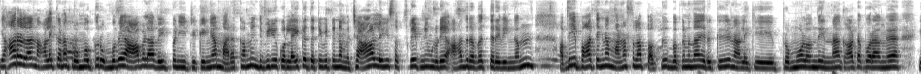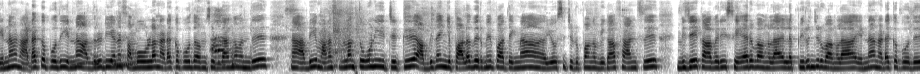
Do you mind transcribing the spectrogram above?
யாரெல்லாம் நாளைக்கான ப்ரோமோக்கு ரொம்பவே ஆவலாக வெயிட் பண்ணிட்டு இருக்கீங்க மறக்காமல் இந்த வீடியோக்கு ஒரு லைக்கை தட்டி விட்டு நம்ம சேனலையும் சப்ஸ்கிரைப் பண்ணி உங்களுடைய ஆதரவை தெரிவிங்க. அப்படியே பார்த்தீங்கன்னா மனசெல்லாம் பக்கு பக்குன்னு தான் இருக்குது நாளைக்கு ப்ரொமோவில் வந்து என்ன காட்ட போகிறாங்க என்ன நடக்க போகுது என்ன அதிரடியான சம்பவம்லாம் நடக்க போகுது அப்படின்னு சொல்லிட்டு தாங்க வந்து நான் அப்படியே மனசுலாம் தோணிட்டு இருக்கு அப்படி தான் இங்கே பல பேருமே பார்த்தீங்கன்னா யோசிச்சுட்டு இருப்பாங்க விகா ஃபேன்ஸு விஜய் காவேரி சேருவாங்களா இல்லை பிரிஞ்சிருவாங்களா என்ன நடக்க போகுது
